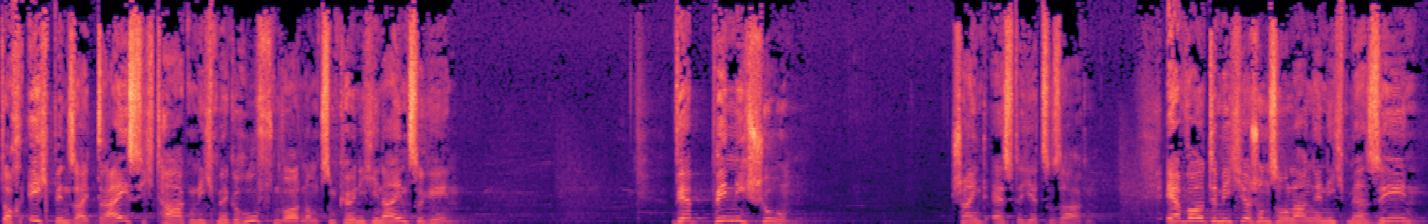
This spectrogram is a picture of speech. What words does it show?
Doch ich bin seit 30 Tagen nicht mehr gerufen worden, um zum König hineinzugehen. Wer bin ich schon? scheint Esther hier zu sagen. Er wollte mich ja schon so lange nicht mehr sehen.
